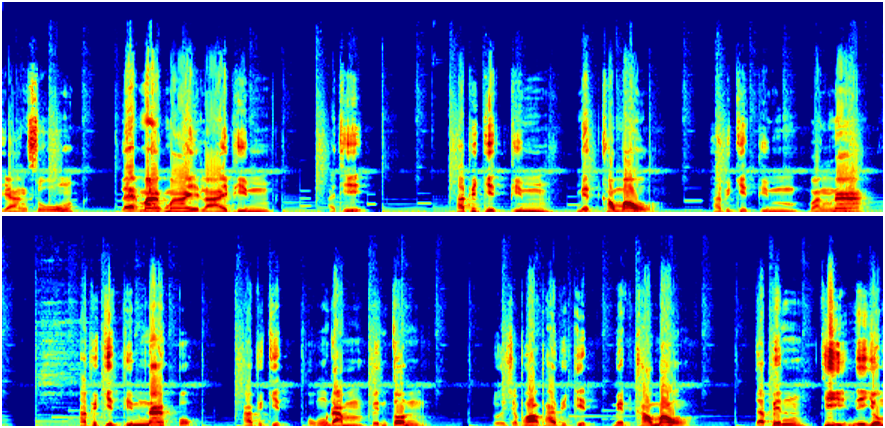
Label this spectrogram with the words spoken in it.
อย่างสูง และมากมายหลายพิมพ์ อาทิพระพิจิตพิมพ์เม็ดข้าวเม่าพระพิจิตพิมพ์วังหน้า พระพิจิตพิมพ์หน้าปก พระพิจิตผงดำเป็นต้น โดยเฉพาะพระพิจิตเม็ดข้าวเม่าจะเป็นที่นิยม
